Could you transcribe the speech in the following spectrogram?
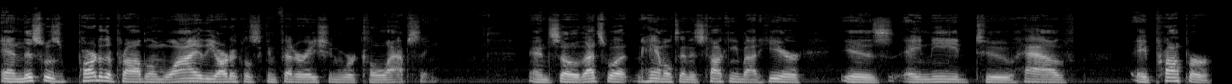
And this was part of the problem why the Articles of Confederation were collapsing. And so that's what Hamilton is talking about here is a need to have a proper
